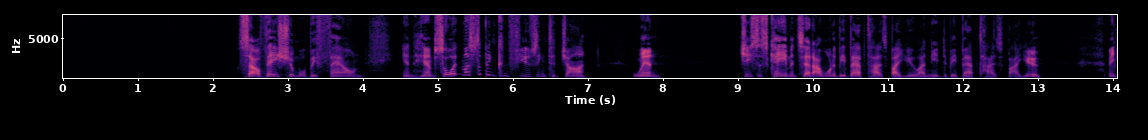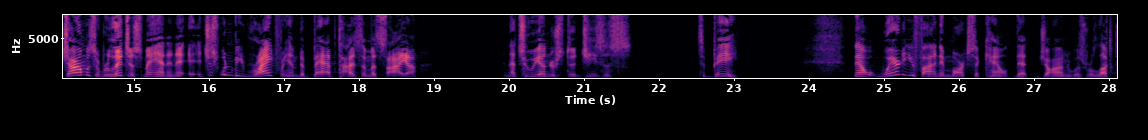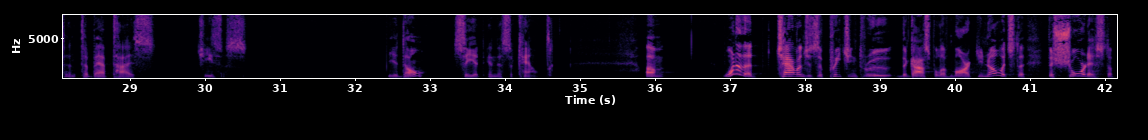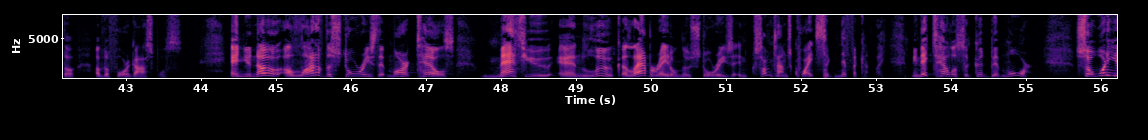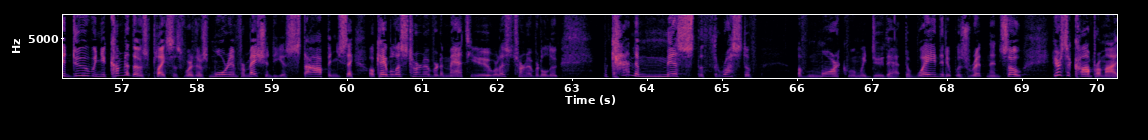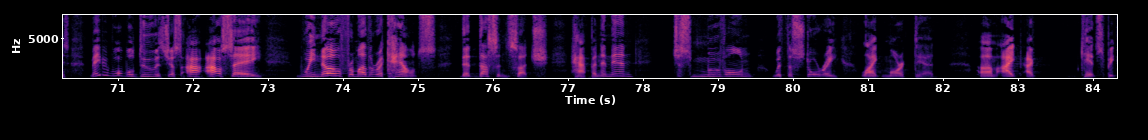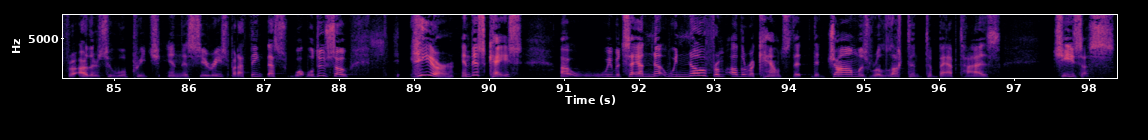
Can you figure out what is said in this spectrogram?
Salvation will be found in him. So it must have been confusing to John when Jesus came and said, I want to be baptized by you. I need to be baptized by you. I mean, John was a religious man, and it, it just wouldn't be right for him to baptize the Messiah. And that's who he understood Jesus to be. Now, where do you find in Mark's account that John was reluctant to baptize Jesus? You don't see it in this account. Um, one of the challenges of preaching through the Gospel of Mark, you know it's the, the shortest of the, of the four Gospels. And you know a lot of the stories that Mark tells, Matthew and Luke elaborate on those stories and sometimes quite significantly. I mean, they tell us a good bit more. So, what do you do when you come to those places where there's more information? Do you stop and you say, okay, well, let's turn over to Matthew or let's turn over to Luke? we kind of miss the thrust of, of Mark when we do that, the way that it was written. And so here's a compromise. Maybe what we'll do is just, I, I'll say, we know from other accounts that thus and such happened. And then just move on with the story like Mark did. Um, I, I can't speak for others who will preach in this series, but I think that's what we'll do. So, here, in this case, uh, we would say, know, we know from other accounts that, that John was reluctant to baptize Jesus,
